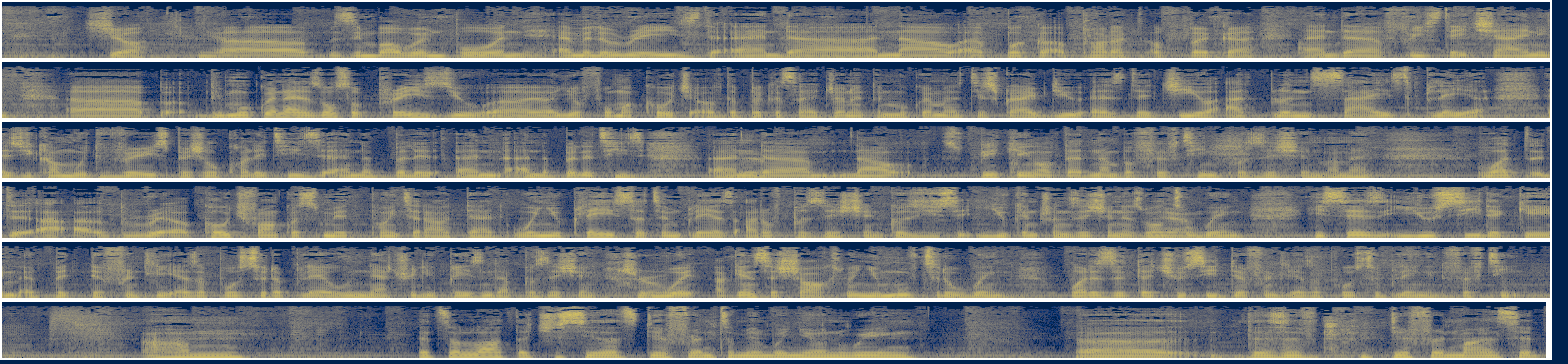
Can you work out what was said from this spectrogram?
Sure. Yeah. Uh, Zimbabwean born, Ermelo raised, and uh, now a, Pukke, a product of Pukke and uh, Free State Shining. Uh, Mokuena has also praised you. Uh, your former coach of the Pukke side, Jonathan Mokuena, has described you as the Geo Athlon sized player, as you come with very special qualities and, abili- and, and abilities. And Yeah. um, now, speaking of that number 15 position, my man. What the, uh, uh, Coach Franco Smith pointed out that when you play certain players out of position, because you see, you can transition as well to wing. He says you see the game a bit differently as opposed to the player who naturally plays in that position. When- against the Sharks, when you move to the wing, what is it that you see differently as opposed to playing in 15? Um, it's a lot that you see that's different. I mean, when you're on wing, uh, there's a different mindset,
